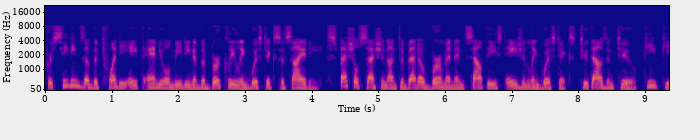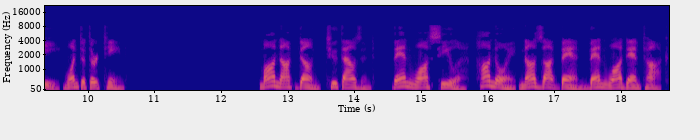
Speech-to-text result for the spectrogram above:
Proceedings of the 28th Annual Meeting of the Berkeley Linguistics Society, Special Session on Tibeto-Burman and Southeast Asian Linguistics, 2002, pp. 1-13. Ma Ngoc Dung, 2000. Van Hoa Sila. Hanoi, Na Zot Ban Van Hoa Dan Tak.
